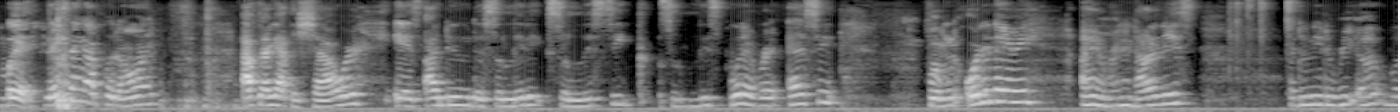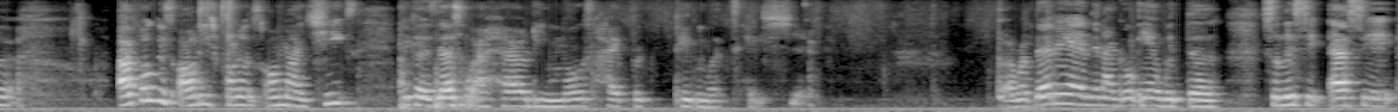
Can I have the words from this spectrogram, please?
but next thing i put on after i got the shower is i do the salicylic salicylic salicylic whatever acid from ordinary I am running out of this. I do need to re-up, but I focus all these products on my cheeks because that's where I have the most hyperpigmentation. I rub that in and then I go in with the salicylic acid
